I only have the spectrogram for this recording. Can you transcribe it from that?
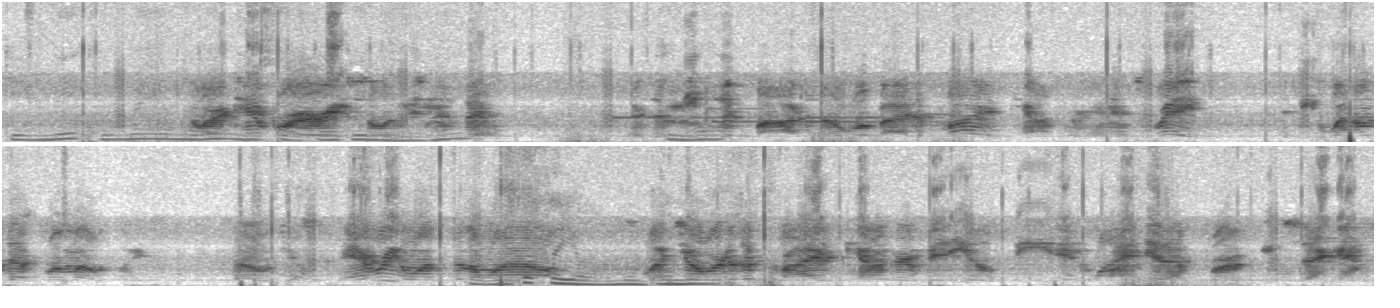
เกมนี้คงไม่ให้ So มา our เล่นกับ temporary ตัว solution นะ is this. There's a music box over by the prize counter, and it's rigged to be wound up remotely. So just every once in แต่ a มันก็ while, สยองเหมือนกัน switch นะ over to the prize counter video feed and wind it up for a few seconds.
